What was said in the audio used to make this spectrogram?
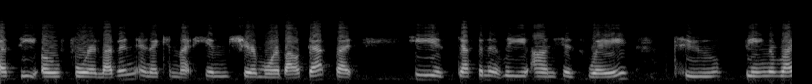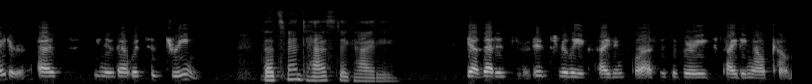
SEO 411, and I can let him share more about that. But he is definitely on his way to being a writer, as you know, that was his dream. That's fantastic, Heidi. Yeah, that is it's really exciting for us. It's a very exciting outcome.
